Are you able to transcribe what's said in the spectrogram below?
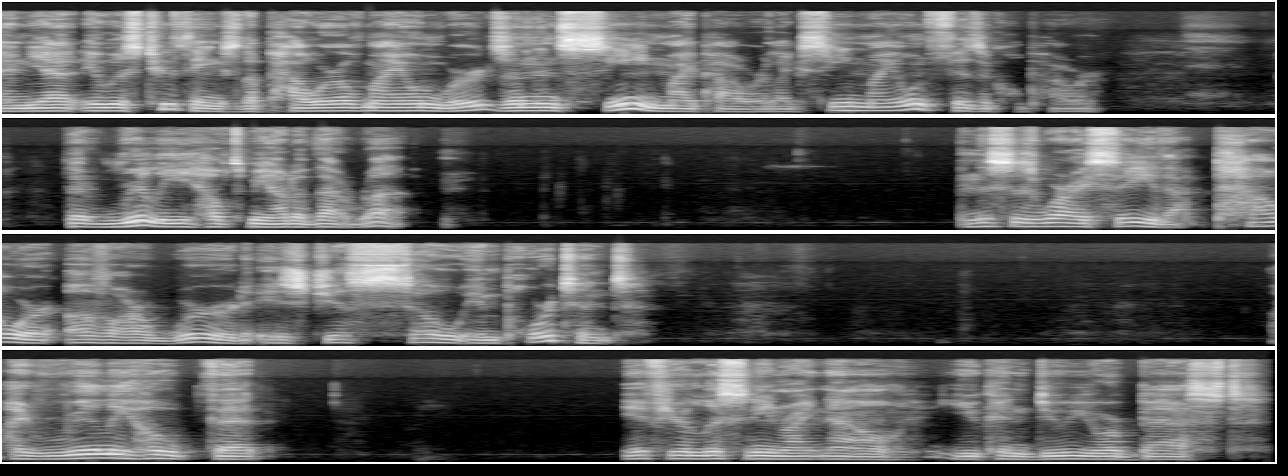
And yet it was two things the power of my own words and then seeing my power, like seeing my own physical power, that really helped me out of that rut. And this is where I say that power of our word is just so important. I really hope that if you're listening right now, you can do your best.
